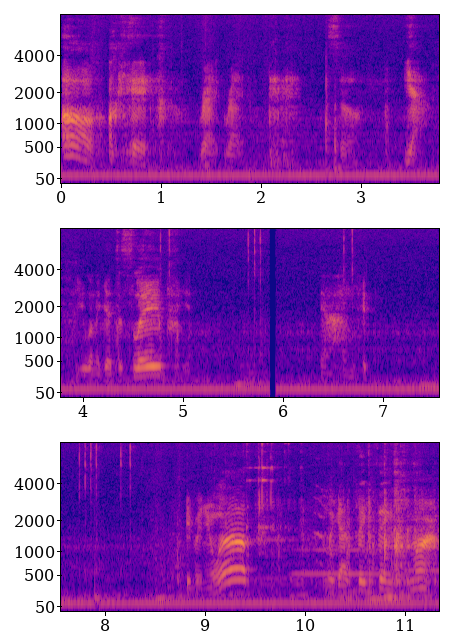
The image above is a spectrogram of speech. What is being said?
Oh, okay. Right, right. so, yeah, you want to get to sleep? yeah. Keeping you up. We got big things tomorrow.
